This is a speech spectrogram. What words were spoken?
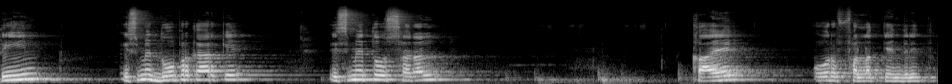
तीन, इसमें दो प्रकार के, इसमें तो सरल काय और फलक केंद्रित।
